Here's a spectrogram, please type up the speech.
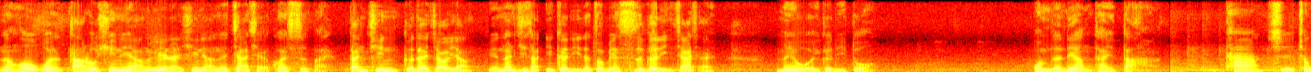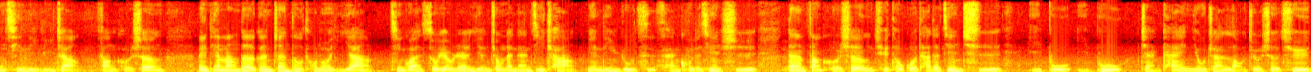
然后我的大陆新娘、越南新娘的加起来快四百，单亲隔代教养，连南机场一个里的周边十个里加起来，没有我一个里多。我们的量太大。他是中情里里长方和生，每天忙得跟战斗陀螺一样。尽管所有人眼中的南机场面临如此残酷的现实，但方和生却透过他的坚持，一步一步展开扭转老旧社区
